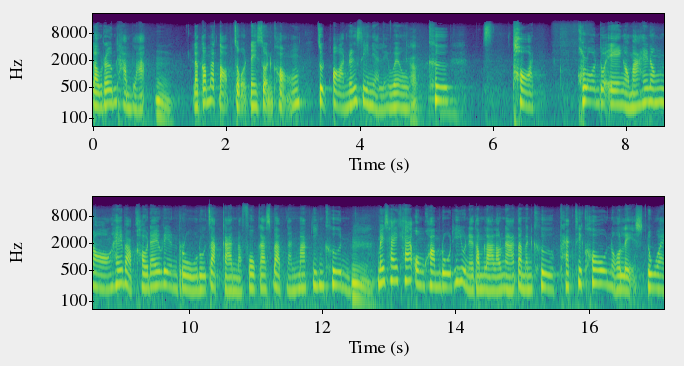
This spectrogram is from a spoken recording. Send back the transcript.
เราเริ่มทำละอืมแล้วก็มาตอบโจทย์ในส่วนของจุดอ่อนเรื่อง senior level ครับคือถอด โคลนตัวเองออกมาให้น้องๆ ให้แบบเขาได้เรียนรู้รู้จักการแบบโฟกัสแบบนั้นมากยิ่งขึ้นอืมไม่ใช่แค่องค์ความรู้ที่อยู่ในตำราแล้วนะ แต่มันคือ practical knowledge ด้วย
